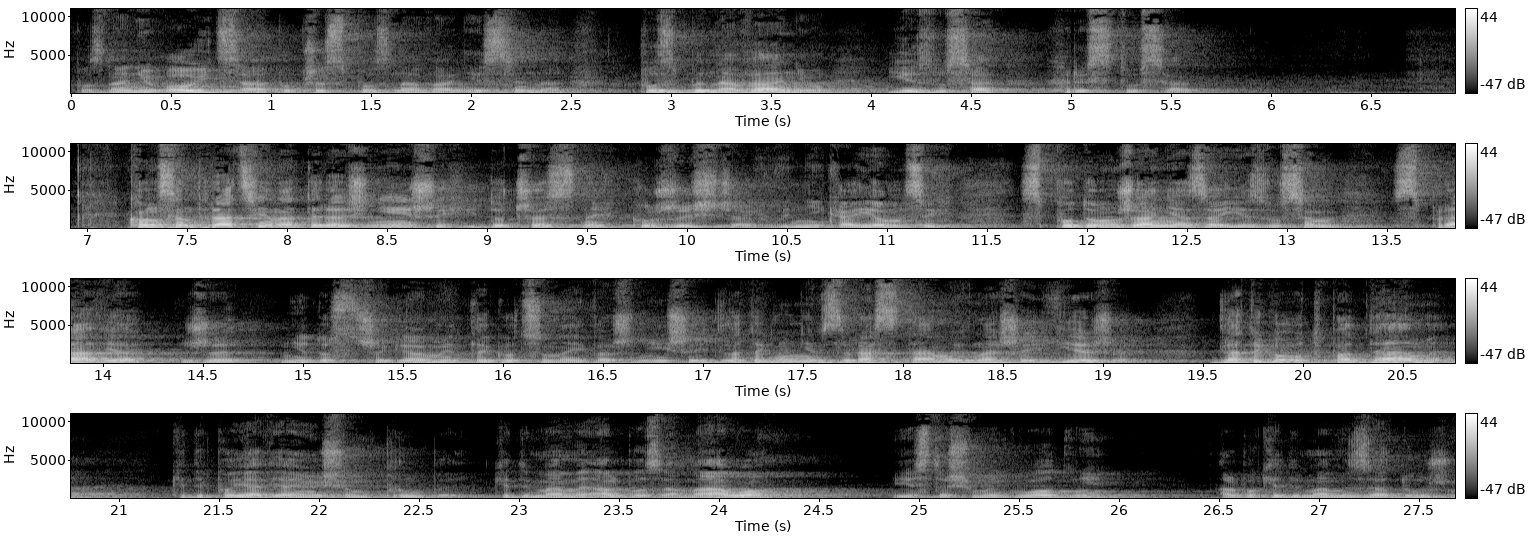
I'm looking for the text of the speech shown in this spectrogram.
W poznaniu Ojca poprzez poznawanie Syna, poznawaniu Jezusa Chrystusa. Koncentracja na teraźniejszych i doczesnych korzyściach wynikających z podążania za Jezusem sprawia, że nie dostrzegamy tego, co najważniejsze i dlatego nie wzrastamy w naszej wierze. Dlatego odpadamy, kiedy pojawiają się próby, kiedy mamy albo za mało i jesteśmy głodni, albo kiedy mamy za dużo,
